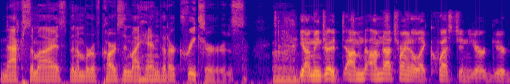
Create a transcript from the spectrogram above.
maximize the number of cards in my hand that are creatures. Yeah. I mean, I'm I'm not trying to like question your your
